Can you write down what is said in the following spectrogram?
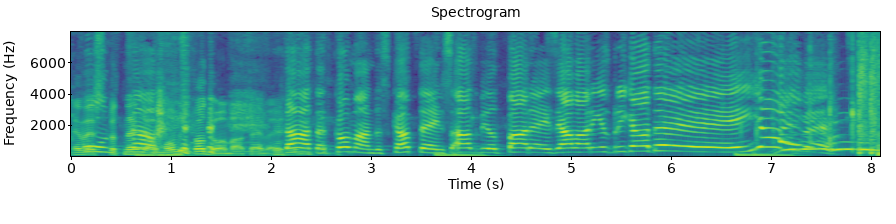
Everts Un pat tā. neļauj mums padomāt. Everts. Tā tad komandas kapteinis atbild pareizi avārijas brigādē. Jā, Ever!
